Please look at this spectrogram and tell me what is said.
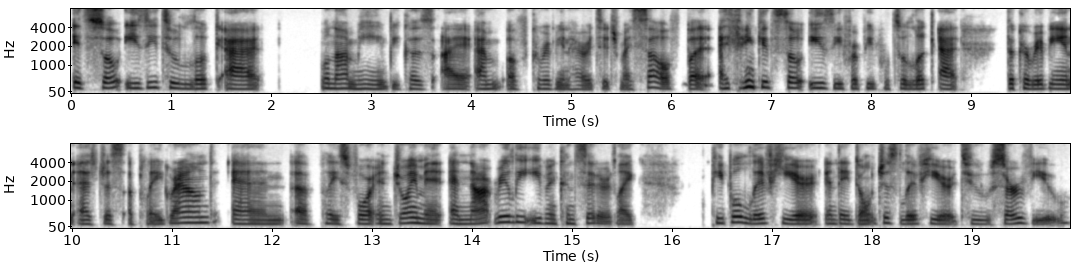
it's so easy to look at well not me because i am of caribbean heritage myself but mm-hmm. i think it's so easy for people to look at the caribbean as just a playground and a place for enjoyment and not really even considered like people live here and they don't just live here to serve you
